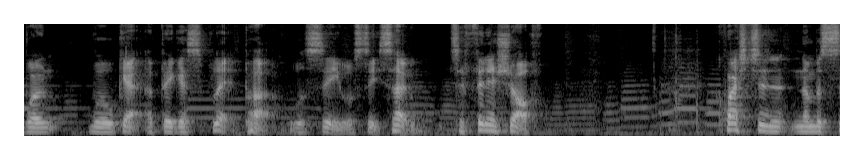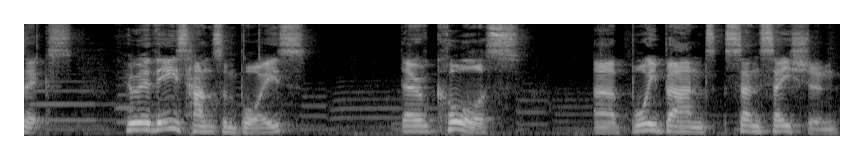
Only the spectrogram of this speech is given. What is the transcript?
won't will get a bigger split, but we'll see, we'll see. So, to finish off, question number six. Who are these handsome boys? They're, of course, uh, boy band sensation,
